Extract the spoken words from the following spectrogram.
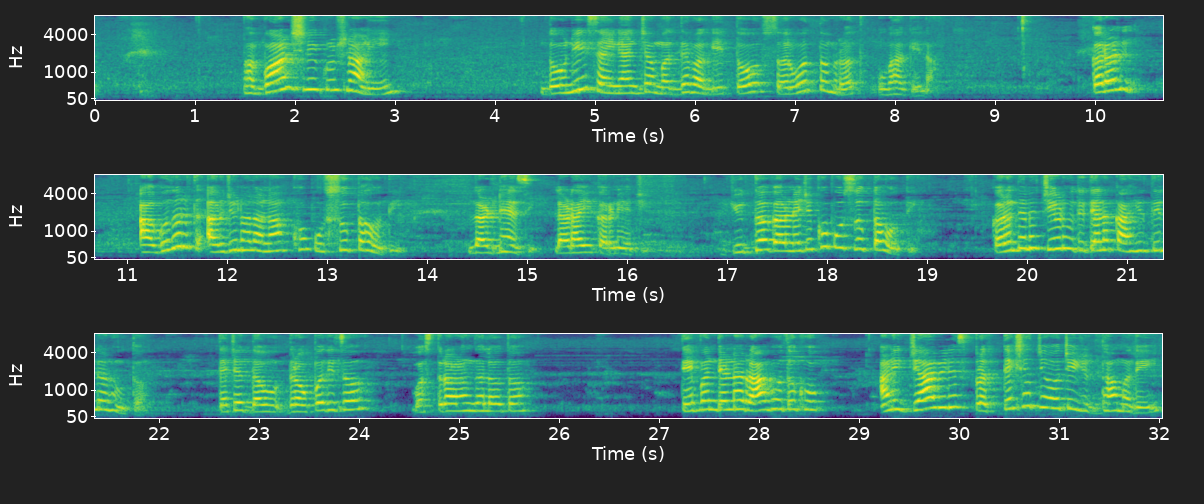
भगवान श्रीकृष्णाने दोन्ही सैन्यांच्या मध्यभागी तो सर्वोत्तम रथ उभा केला. कारण अगोदर अर्जुनाला ना खूप उत्सुकता होती लढण्याची लढाई करण्याची. युद्ध करण्याची खूप उत्सुकता होती. कारण त्यांना चीड होती त्याला काहीच दिलं नव्हतं. त्याच्या दौ द्रौपदीचं वस्त्राळण झालं होतं. ते पण त्यांना राग होतं खूप. आणि ज्या वेळेस प्रत्यक्षात जेव्हा ते युद्धामध्ये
